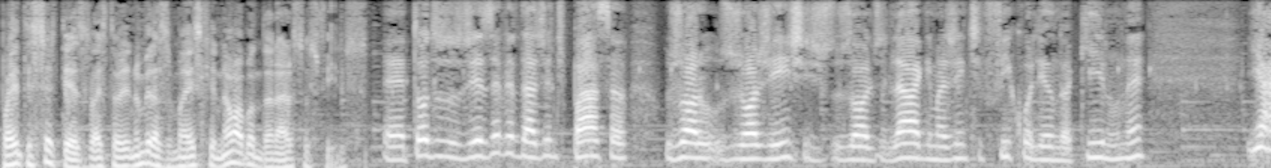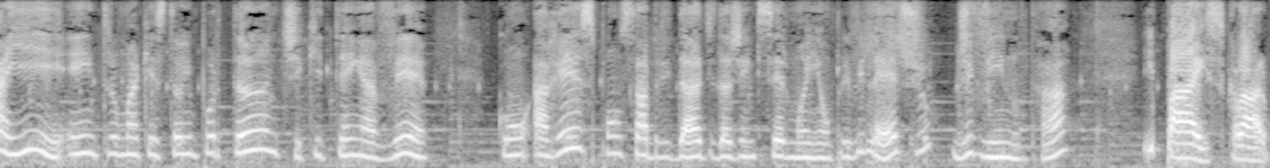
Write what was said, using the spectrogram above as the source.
Pode ter certeza que lá estão inúmeras mães que não abandonaram seus filhos. É, todos os dias, é verdade, a gente passa, o Jorge, o Jorge enche os olhos de lágrimas, a gente fica olhando aquilo, né? E aí entra uma questão importante que tem a ver com a responsabilidade da gente ser mãe. É um privilégio divino, tá? E pais, claro,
